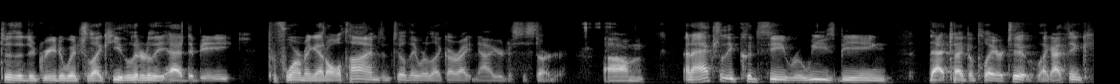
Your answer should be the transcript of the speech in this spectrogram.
to the degree to which like he literally had to be performing at all times until they were like, all right, now you're just a starter. Um, and I actually could see Ruiz being that type of player too. Like I think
